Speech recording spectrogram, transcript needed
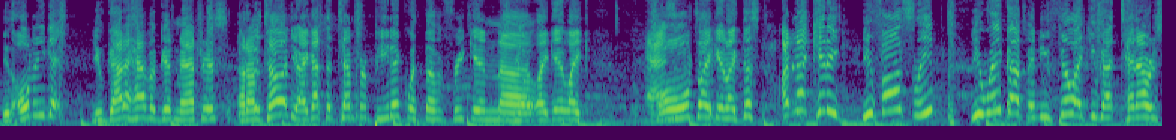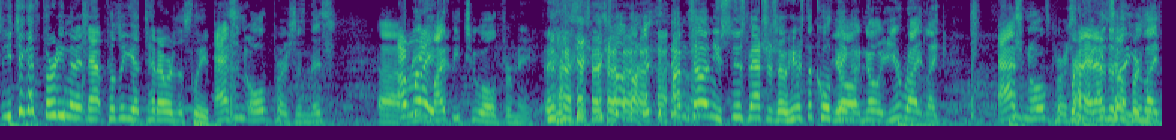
The older you get, you gotta have a good mattress. And I'm telling you, I got the Tempur-Pedic with the freaking uh, like it like folds like it like this. I'm not kidding. You fall asleep, you wake up, and you feel like you got 10 hours. You take a 30 minute nap, feels like you got 10 hours of sleep. As an old person, this uh, I'm read right. might be too old for me. Come on. I'm telling you, snooze mattress. So here's the cool Yo, thing. no, you're right. Like, as an old person, Right, I as can an tell you, person. like,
